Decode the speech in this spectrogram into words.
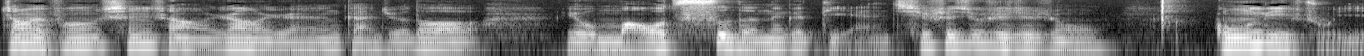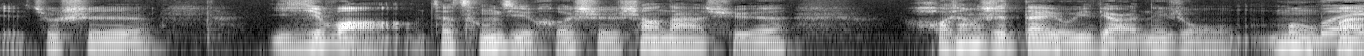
张伟峰身上让人感觉到有毛刺的那个点，其实就是这种功利主义，就是以往在曾几何时上大学，好像是带有一点那种梦幻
